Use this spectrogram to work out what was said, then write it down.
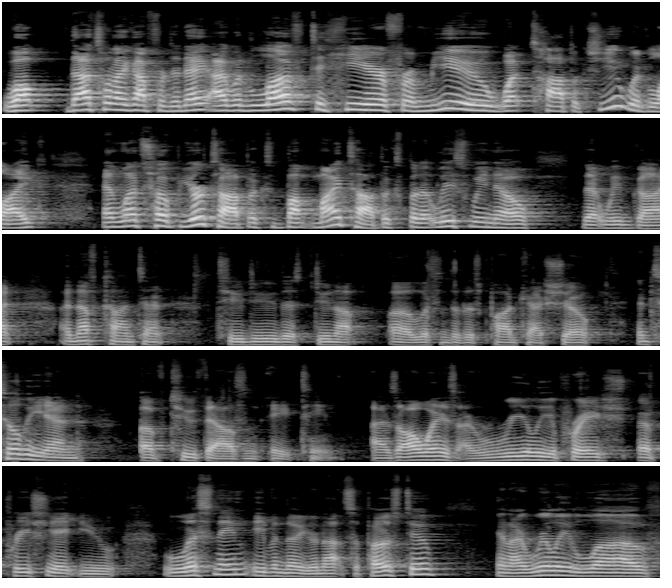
Well, that's what I got for today. I would love to hear from you what topics you would like, and let's hope your topics bump my topics. But at least we know that we've got enough content to do this. Do not uh, listen to this podcast show until the end of 2018. As always, I really appreciate you listening, even though you're not supposed to. And I really love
